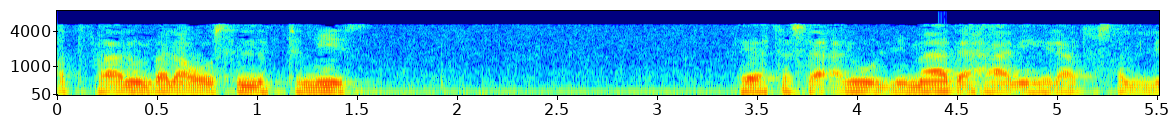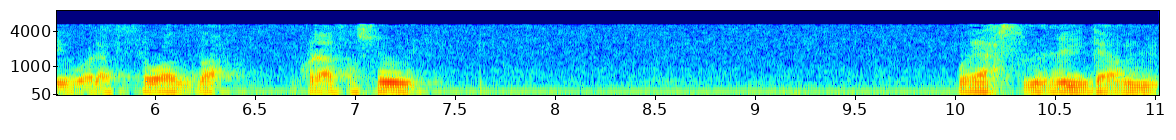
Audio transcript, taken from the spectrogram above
أطفال بلغوا سن التمييز. فيتساءلون لماذا هذه لا تصلي ولا تتوضأ ولا تصوم؟ ويحصل عندهم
